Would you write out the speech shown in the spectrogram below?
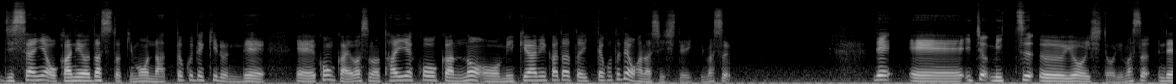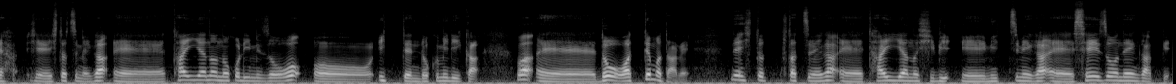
実際にお金を出す時も納得できるんで、え、今回はそのタイヤ交換の見極め方といったことでお話ししていきます。で、えー、一応3つ用意しております。で、えー、1つ目が、えー、タイヤの残り溝を1.6ミリ以下は、えー、どう割ってもダメ。で、2つ目が、えタイヤのひび、え3つ目が、え製造年月日、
